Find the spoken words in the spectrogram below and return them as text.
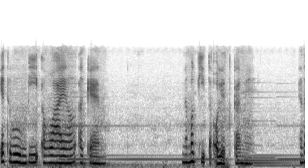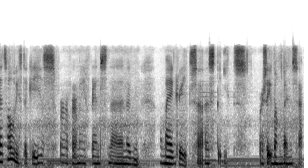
it will be a while again na magkita ulit kami. And that's always the case for, for my friends na nag-migrate sa States or sa ibang bansa.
